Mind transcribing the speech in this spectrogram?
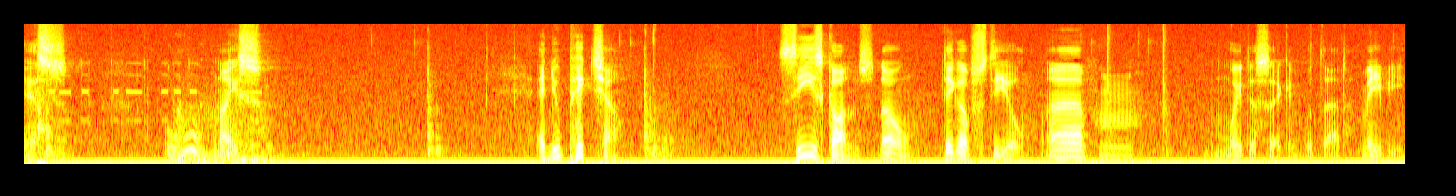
Yes. Ooh, nice. A new picture. Seize guns. No. Dig up steel. Uh, hmm. Wait a second with that. Maybe.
